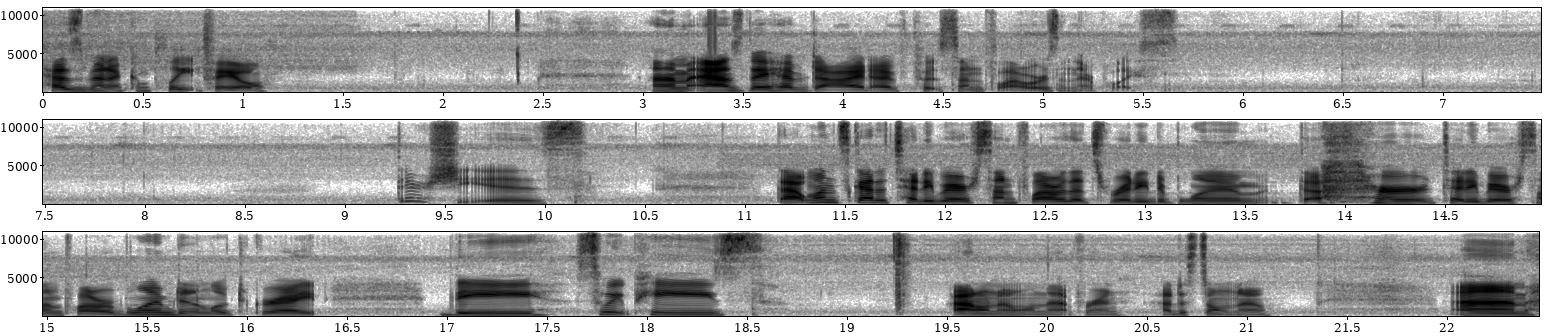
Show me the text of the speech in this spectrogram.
has been a complete fail. Um, as they have died, I've put sunflowers in their place. There she is. That one's got a teddy bear sunflower that's ready to bloom. The other teddy bear sunflower bloomed and it looked great. The sweet peas, I don't know on that friend. I just don't know. Um,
